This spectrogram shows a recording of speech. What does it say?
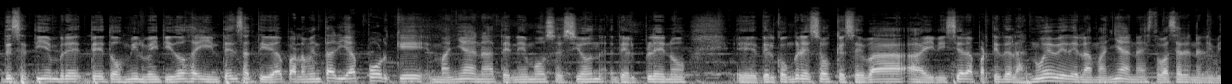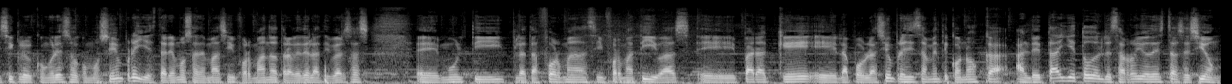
de septiembre de 2022. Hay intensa actividad parlamentaria porque mañana tenemos sesión del Pleno eh, del Congreso que se va a iniciar a partir de las 9 de la mañana. Esto va a ser en el hemiciclo del Congreso como siempre y estaremos además informando a través de las diversas eh, multiplataformas informativas eh, para que la población precisamente conozca al detalle todo el desarrollo de esta sesión.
